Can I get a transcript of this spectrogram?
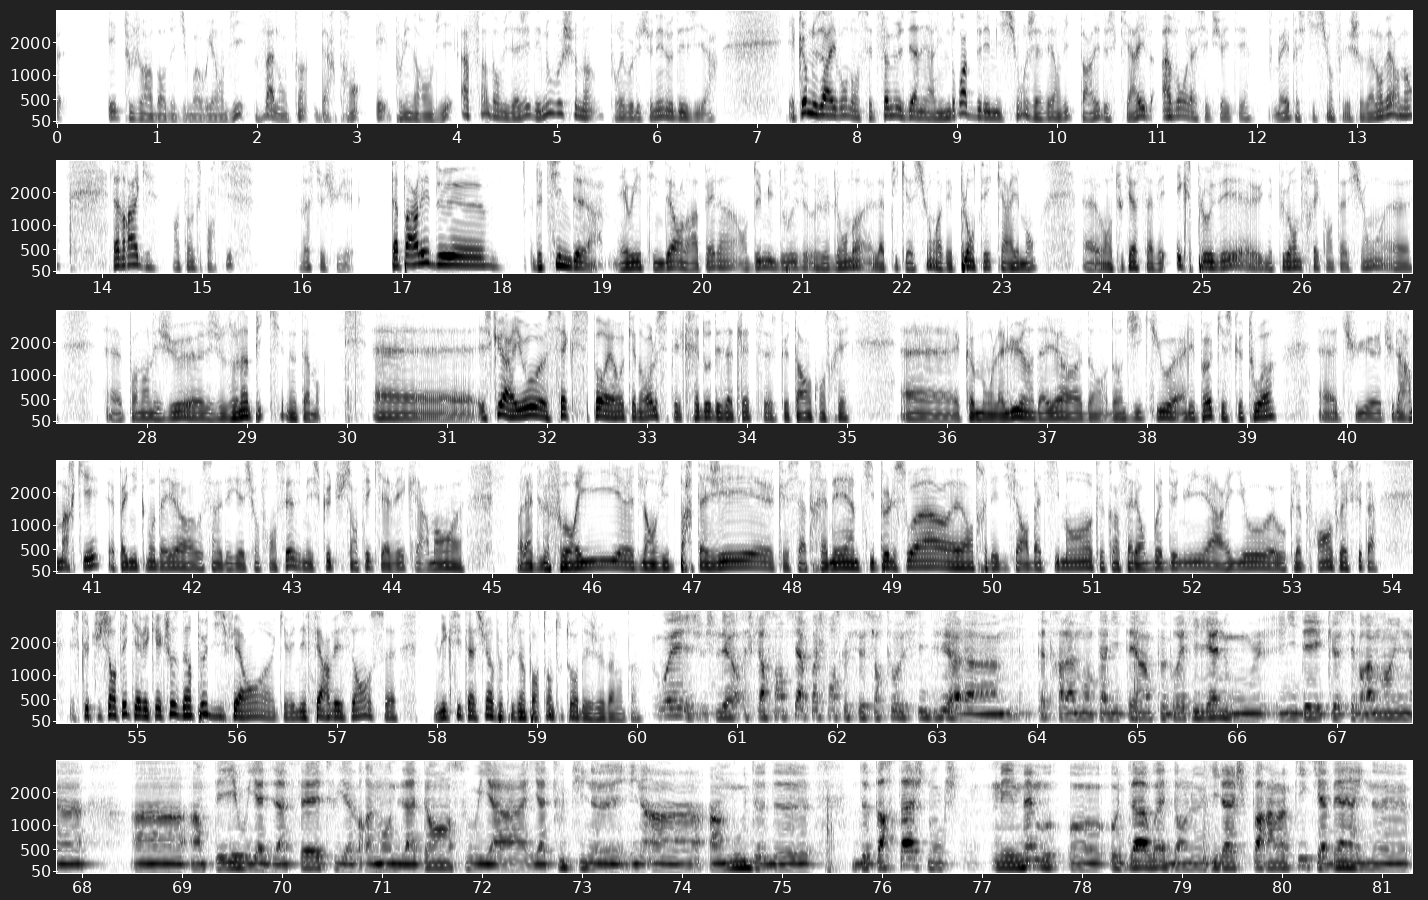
Et toujours à bord de Dis-moi oui Andy, Valentin Bertrand et Pauline Ranvier afin d'envisager des nouveaux chemins pour évolutionner nos désirs. Et comme nous arrivons dans cette fameuse dernière ligne droite de l'émission, j'avais envie de parler de ce qui arrive avant la sexualité. Bah oui, parce qu'ici on fait les choses à l'envers, non? La drague en tant que sportif, vaste sujet. T'as parlé de de Tinder. Et oui, Tinder, on le rappelle, hein, en 2012, au Jeu de Londres, l'application avait planté carrément, euh, ou en tout cas, ça avait explosé, euh, une des plus grandes fréquentations euh, pendant les Jeux, Olympiques notamment. Est-ce que Ario, sexe, sport et rock'n'roll, c'était le credo des athlètes que tu as rencontrés, comme on l'a lu hein, d'ailleurs dans, dans, GQ à l'époque. Est-ce que toi, tu, tu l'as remarqué, pas uniquement d'ailleurs au sein de la délégation française, mais est-ce que tu sentais qu'il y avait clairement voilà, de l'euphorie, de l'envie de partager, que ça traînait un petit peu le soir euh, entre les différents bâtiments, que quand ça allait en boîte de nuit à Rio, euh, au Club France Est-ce que, est que tu sentais qu'il y avait quelque chose d'un peu différent, euh, qu'il y avait une effervescence, une excitation un peu plus importante autour des Jeux, Valentin? Oui, je, je l'ai ressenti. Après, je pense que c'est surtout aussi dû à la, peut-être à la mentalité un peu brésilienne, où l'idée que c'est vraiment une... Un, pays où il y a de la fête, où il y a vraiment de la danse, où il y a, il y a tout une, un, un mood de, de partage. Donc mais même au-delà, ouais, dans le village paralympique, il y avait une,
